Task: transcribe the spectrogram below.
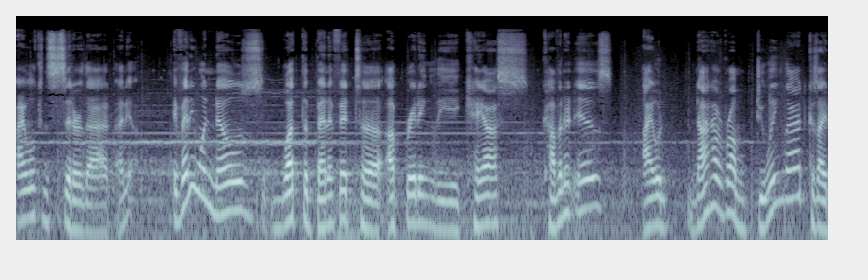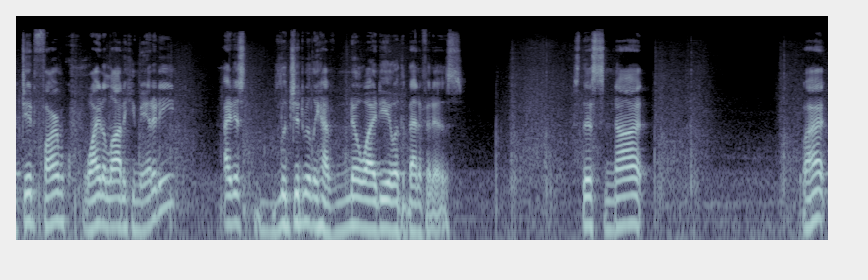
I will consider that. If anyone knows what the benefit to upgrading the Chaos Covenant is, I would not have a problem doing that because I did farm quite a lot of humanity. I just legitimately have no idea what the benefit is. Is this not... What?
